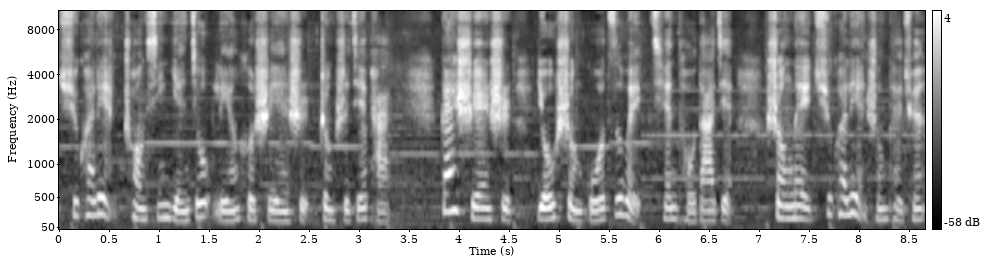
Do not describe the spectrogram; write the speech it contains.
区块链创新研究联合实验室正式揭牌。该实验室由省国资委牵头搭建省内区块链生态圈，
